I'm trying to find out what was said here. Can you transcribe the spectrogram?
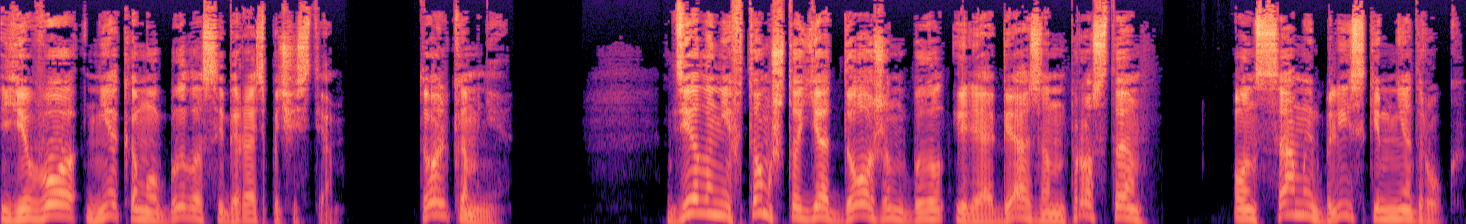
Его некому было собирать по частям. Только мне. Дело не в том, что я должен был или обязан, просто он самый близкий мне друг.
